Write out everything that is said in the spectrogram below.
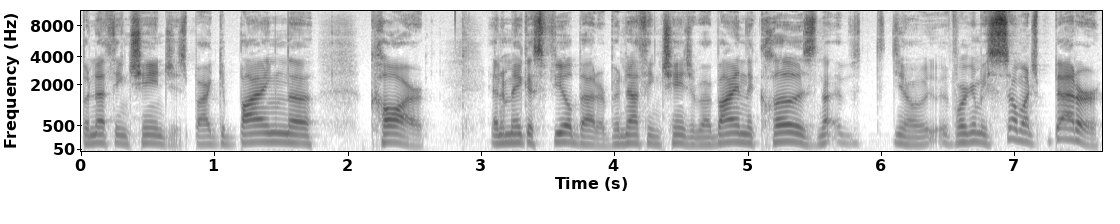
but nothing changes. By buying the car, it'll make us feel better, but nothing changes. By buying the clothes, you know, if we're gonna be so much better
